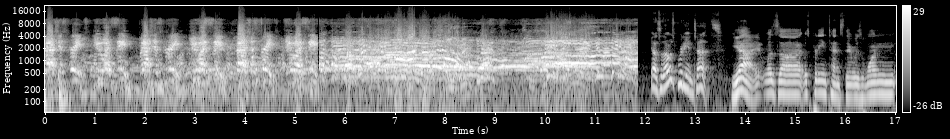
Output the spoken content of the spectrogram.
fascist free. USC, fascist free. USC, fascist free. USC. Yeah, so that was pretty intense. Yeah, it was. Uh, it was pretty intense. There was one.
